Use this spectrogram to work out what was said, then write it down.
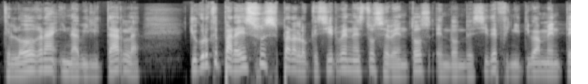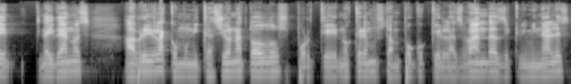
que logra inhabilitarla. Yo creo que para eso es para lo que sirven estos eventos, en donde sí definitivamente la idea no es abrir la comunicación a todos, porque no queremos tampoco que las bandas de criminales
